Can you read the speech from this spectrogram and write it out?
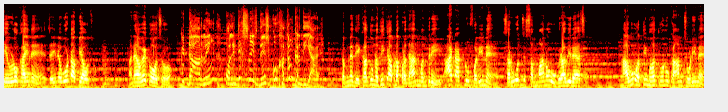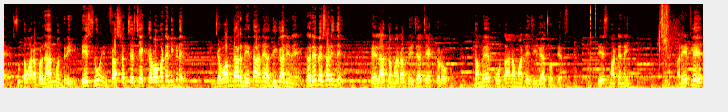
ચેવડો ખાઈને જઈને વોટ આપી આવો છો. અને હવે કહો છો કે ડાર્લિંગ પોલિટિક્સ ને દેશ કો ખતમ કર દિયા હૈ. તમને દેખાતું નથી કે આપણા પ્રધાનમંત્રી આટ આટલું ફરીને સર્વોચ્ચ સન્માનો ઉઘરાવી રહ્યા છે? આવું અતિ મહત્વનું કામ છોડીને શું તમારા પ્રધાનમંત્રી દેશનું ઇન્ફ્રાસ્ટ્રક્ચર ચેક કરવા માટે નીકળે? જવાબદાર નેતા અને અધિકારીને ઘરે બેસાડી દે. પહેલા તમારા ભેજા ચેક કરો. તમે પોતાના માટે જીવ્યા છો અત્યાર સુધી. દેશ માટે નહીં. અને એટલે જ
